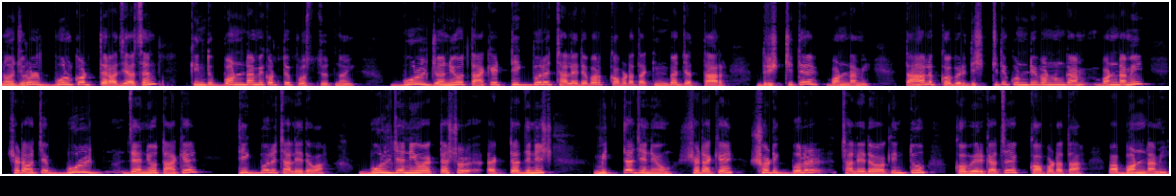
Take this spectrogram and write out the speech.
নজরুল ভুল করতে রাজি আছেন, কিন্তু বন্ডামি করতে প্রস্তুত নয়। ভুল জনীয় তাকে ঠিক বলে চালিয়ে দেবার কপটতা কিংবা যে তার দৃষ্টিতে বন্ডামি। তাহলে কবির দৃষ্টিতে বন্ডাম- বন্ডামি? সেটা হচ্ছে ভুল জেনেও তাকে ঠিক বলে চালিয়ে দেওয়া। ভুল জেনেও একটা একটা জিনিস, মিথ্যা জেনেও সেটাকে সঠিক বলে চালিয়ে দেওয়া কিন্তু কবির কাছে কপটতা বা বন্ডামি।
